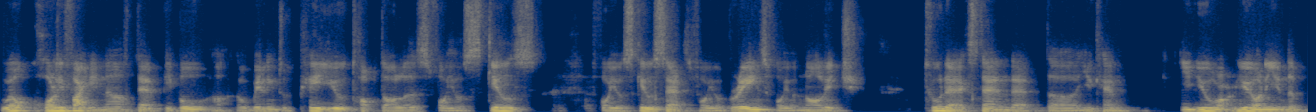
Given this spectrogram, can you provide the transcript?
well qualified enough that people are willing to pay you top dollars for your skills, for your skill sets, for your brains, for your knowledge, to the extent that uh, you can you are you're only in the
